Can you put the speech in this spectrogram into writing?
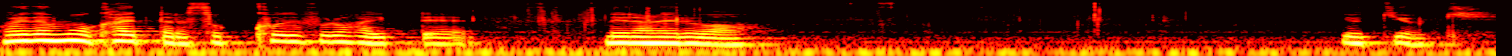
これでもう帰ったら速攻で風呂入って寝られるわ。よきよき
